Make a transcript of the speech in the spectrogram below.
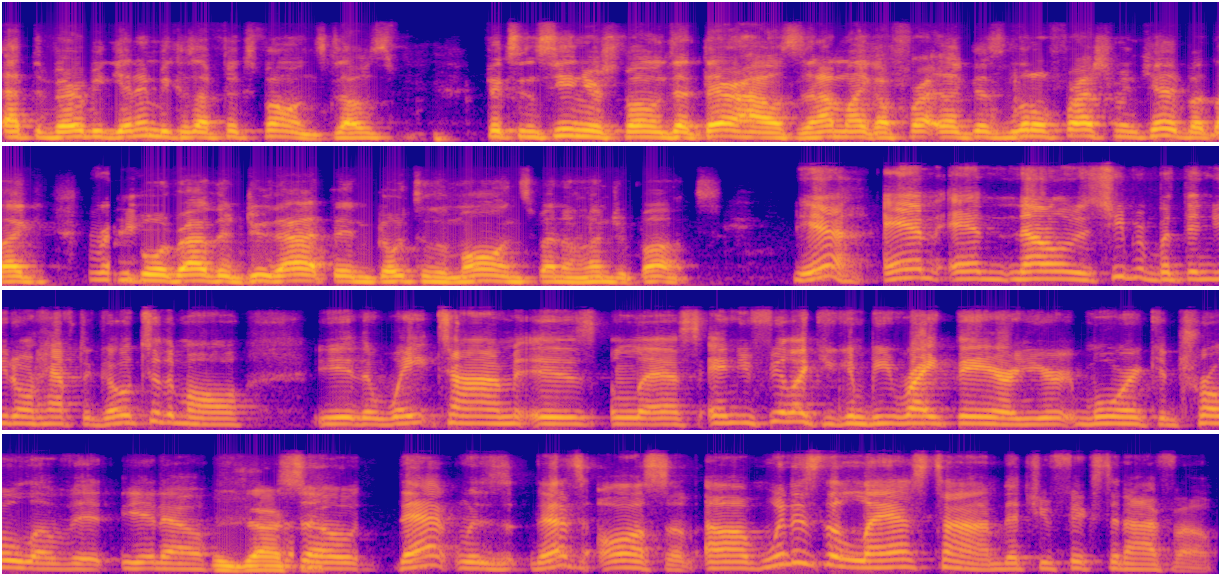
at the very beginning because I fixed phones because I was fixing seniors' phones at their houses, and I'm like a fre- like this little freshman kid, but like Right. people would rather do that than go to the mall and spend a hundred bucks. Yeah, and and not only is it cheaper, but then you don't have to go to the mall. Yeah, the wait time is less, and you feel like you can be right there. You're more in control of it, you know. Exactly. So that was that's awesome. Um, when is the last time that you fixed an iPhone?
